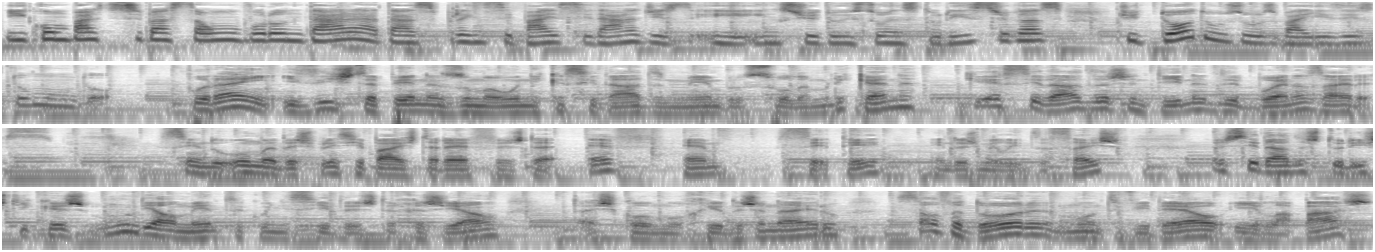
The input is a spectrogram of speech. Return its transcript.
e com participação voluntária das principais cidades e instituições turísticas de todos os países do mundo. Porém, existe apenas uma única cidade membro sul-americana, que é a cidade argentina de Buenos Aires, sendo uma das principais tarefas da FMCT em 2016 as cidades turísticas mundialmente conhecidas da região, tais como Rio de Janeiro, Salvador, Montevideo e La Paz,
